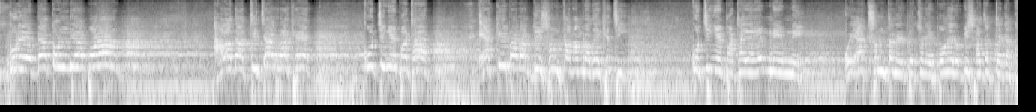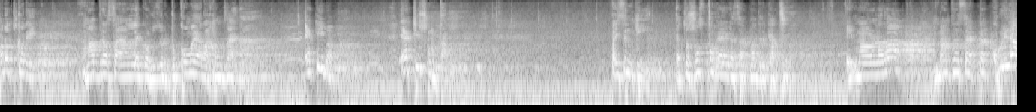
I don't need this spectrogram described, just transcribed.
স্কুলে বেতন দিয়ে পড়ান, আলাদা টিচার রাখে কোচিংয়ে পাঠান। একই বাবার দুই সন্তান আমরা দেখেছি। কোচিং এ পাঠাইয়া এমনি এমনি। ওই এক সন্তানের পেছনে পনেরো বিশ হাজার টাকা খরচ করে। মাদ্রাসায় আনলে হুজুর, একটু কমায় রাখা যায় না। একই বাবা, একই সন্তান। পাইছেন কি? এত সস্তা হয়ে গেছে আপনাদের কাছে। এই মাওলানারা মাদ্রাসা একটা খুইলা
